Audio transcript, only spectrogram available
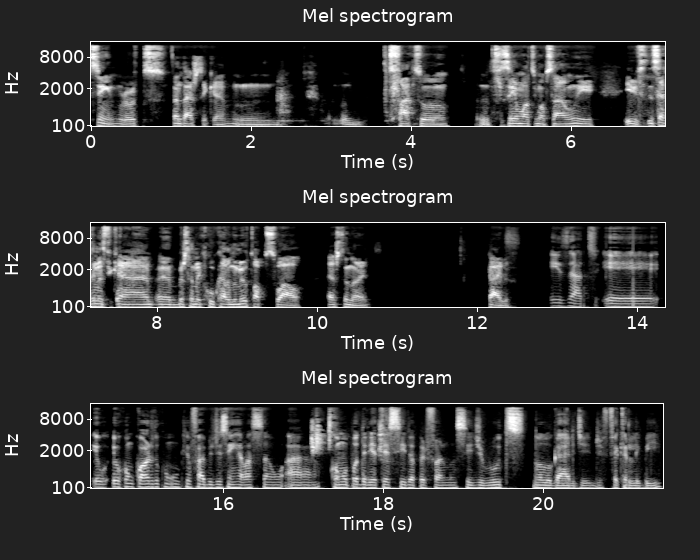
sim, Roots, fantástica. Hum, De facto, seria uma ótima opção e, e certamente ficará eh, bastante colocado no meu top pessoal esta noite. Caio. Exato. É, eu, eu concordo com o que o Fábio disse em relação a como poderia ter sido a performance de Roots no lugar de, de Libby.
